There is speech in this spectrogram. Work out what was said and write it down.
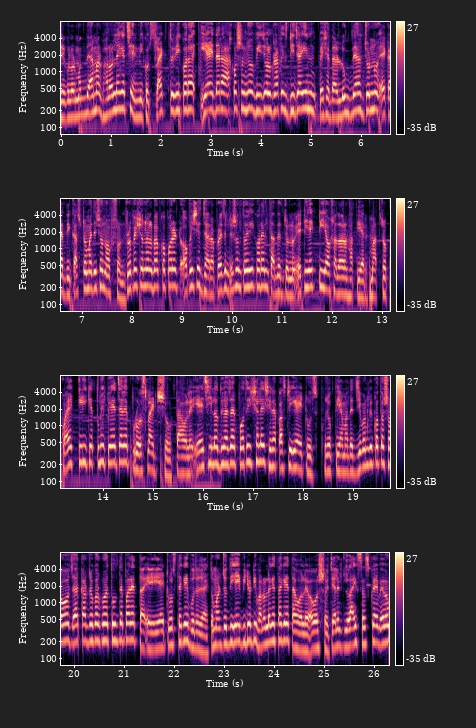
যেগুলোর মধ্যে আমার ভালো লেগেছে। নিখুঁত স্লাইড তৈরি করা এআই দ্বারা আকর্ষণীয় ভিজুয়াল গ্রাফিক্স ডিজাইন পেশাদার লুক দেওয়ার জন্য একাধিক কাস্টমাইজেশন অপশন প্রফেশনাল বা কর্পোরেট অফিসে যারা প্রেজেন্টেশন তৈরি করেন, তাদের জন্য এটি একটি অসাধারণ হাতিয়ার। মাত্র কয়েক ক্লিকে তুমি পেয়ে যাবে পুরো স্লাইড শো তাহলে এই ছিল দুই হাজার পঁচিশ সালে সেরা পাঁচটি এআই টুলস প্রযুক্তি আমাদের জীবনকে কত সহজ আর কার্যকর করে তুলতে পারে তা এই এআই টুলস থেকেই বোঝা যায়। তোমার যদি এই ভিডিওটি ভালো লেগে থাকে, তাহলে অবশ্যই চ্যানেলটি লাইক সাবস্ক্রাইব এবং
